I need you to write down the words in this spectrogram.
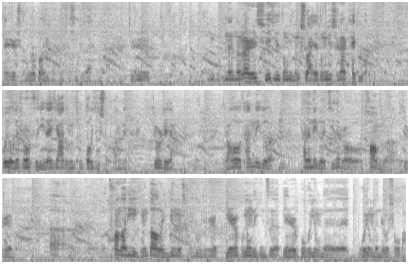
但是除了暴力反抗机器之外，就是嗯能能让人学习的东西，能甩的东西实在是太多了。我有的时候自己在家都能听暴击甩棒那玩意儿，就是这样。然后他那个 他的那个吉他手 Tom 啊，就是呃。创造力已经到了一定的程度，就是别人不用的音色，别人不会用的不会用的那种手法，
